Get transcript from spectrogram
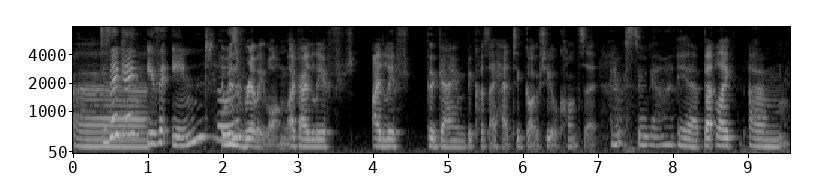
Uh, Does that game ever end? It was really long. Like I left, I left the game because I had to go to your concert. and it was still going. Yeah, but like, um,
